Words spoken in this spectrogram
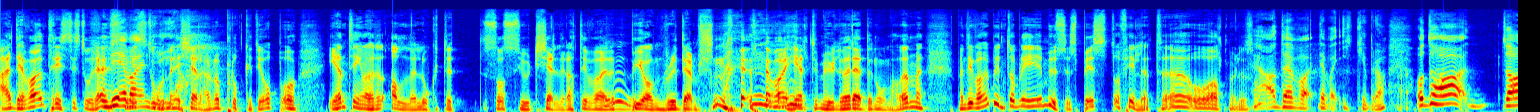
Nei, det var en trist historie. Jeg husker vi sto nede i kjelleren og plukket de opp, og én ting var at alle luktet så surt kjeller at de var mm. beyond redemption. det var mm. helt umulig å redde noen av dem, men, men de var jo begynt å bli musespist og fillete og alt mulig sånn. Ja, det var, det var ikke bra. Og da, da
